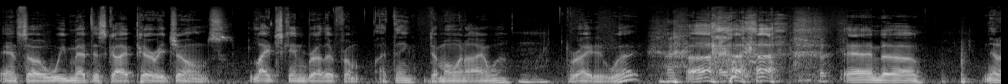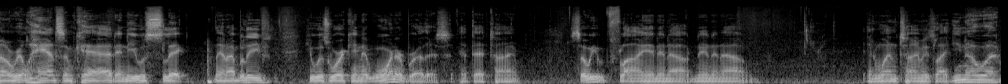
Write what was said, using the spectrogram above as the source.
and so we met this guy Perry Jones, light skinned brother from, I think, Des Moines, Iowa. Mm-hmm. Right, what? and, uh, you know, real handsome cat, and he was slick. And I believe he was working at Warner Brothers at that time. So we would fly in and out and in and out. And one time he's like, you know what?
